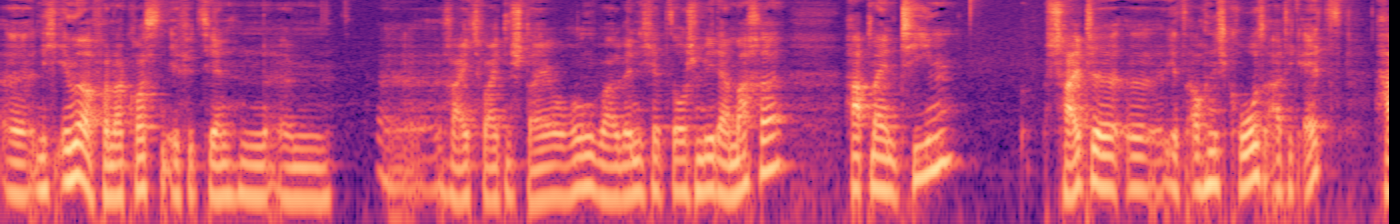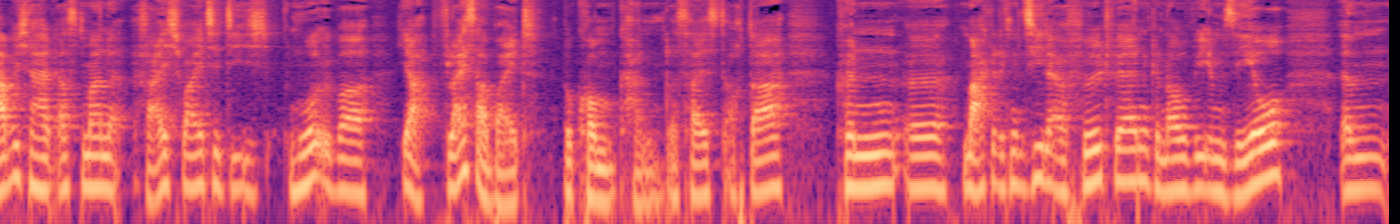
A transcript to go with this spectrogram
äh, nicht immer von einer kosteneffizienten ähm, äh, Reichweitensteigerung, weil wenn ich jetzt Social Media mache, habe mein Team, schalte äh, jetzt auch nicht großartig Ads, habe ich ja halt erstmal eine Reichweite, die ich nur über ja, Fleißarbeit bekommen kann. Das heißt, auch da können äh, Marketingziele erfüllt werden, genau wie im SEO, ähm,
